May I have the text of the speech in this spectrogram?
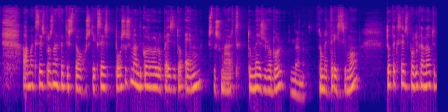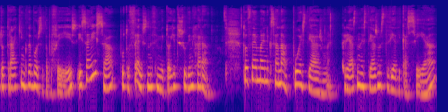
άμα ξέρεις πώς να θέτεις στόχους και ξέρεις πόσο σημαντικό ρόλο παίζει το M στο SMART, το measurable Ναι, ναι. το μετρήσιμο τότε ξέρεις πολύ καλά ότι το tracking δεν μπορείς να το αποφύγεις ίσα ίσα που το θέλεις είναι θεμητό γιατί σου δίνει χαρά το θέμα είναι ξανά πού εστιάζουμε χρειάζεται να εστιάζουμε στη διαδικασία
